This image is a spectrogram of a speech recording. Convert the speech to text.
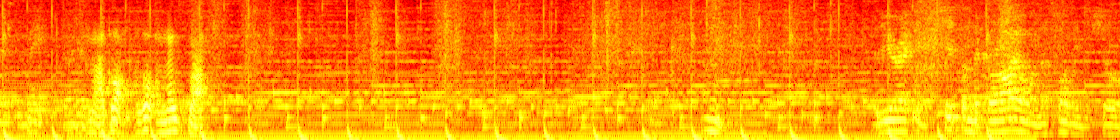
Mr. Meat. I got, I got a milk back. Do you reckon shits on the Karai one? That's probably the sure.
